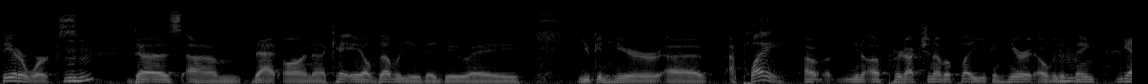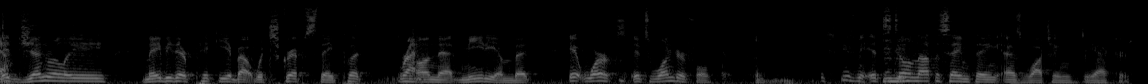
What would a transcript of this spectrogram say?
Theater Works does um, that on uh, KALW. They do a. You can hear uh, a play, uh, you know, a production of a play. You can hear it over the thing. Yeah. It generally, maybe they're picky about which scripts they put Right. on that medium, but it works. It's wonderful. Excuse me. It's still not the same thing as watching the actors.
